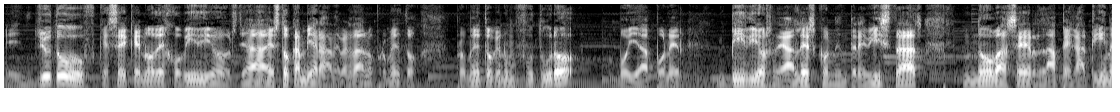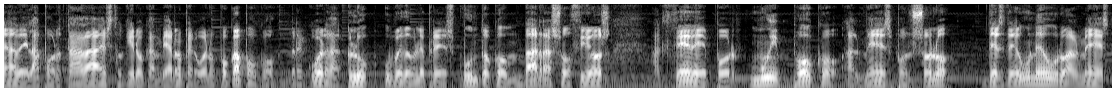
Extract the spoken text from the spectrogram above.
en YouTube, que sé que no dejo vídeos, ya esto cambiará, de verdad, lo prometo. Prometo que en un futuro voy a poner vídeos reales con entrevistas, no va a ser la pegatina de la portada, esto quiero cambiarlo, pero bueno, poco a poco. Recuerda clubwpress.com barra socios, accede por muy poco al mes, por solo desde un euro al mes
